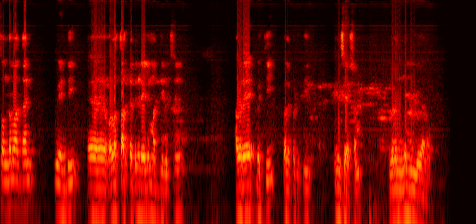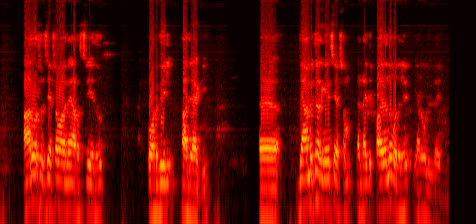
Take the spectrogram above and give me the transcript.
സ്വന്തമാക്കാൻ വേണ്ടി ഉള്ള തർക്കത്തിനിടയിൽ മദ്യപിച്ച് അവരെ വെട്ടി കൊലപ്പെടുത്തി ശേഷം ഇവിടെ നിന്ന് മുങ്ങിയതാണ് ആറു വർഷത്തിന് ശേഷം അവനെ അറസ്റ്റ് ചെയ്തു കോടതിയിൽ ഹാജരാക്കി. ജാമ്യത്തിൽ ഇറങ്ങിയതിനു ശേഷം രണ്ടായിരത്തി പതിനൊന്ന് മുതൽ ഇയാൾ ഒളിവിലായിരുന്നു.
